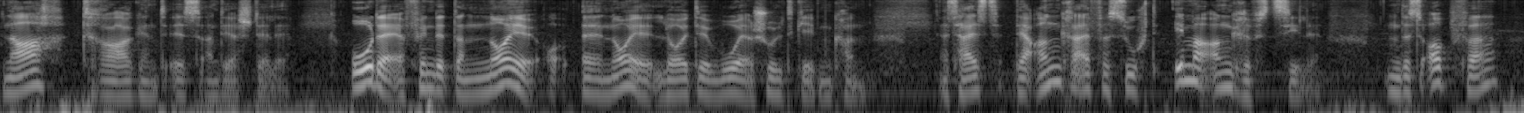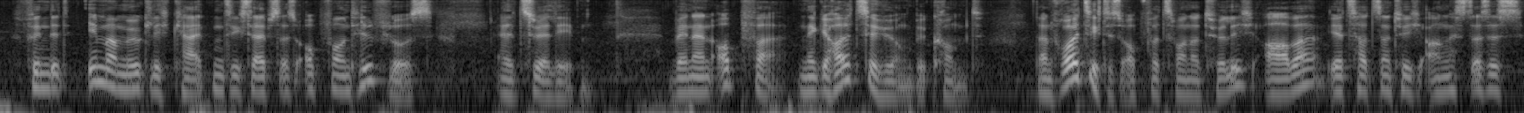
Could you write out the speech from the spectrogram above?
nachtragend ist an der Stelle. Oder er findet dann neue, äh, neue Leute, wo er Schuld geben kann. Das heißt, der Angreifer sucht immer Angriffsziele. Und das Opfer findet immer Möglichkeiten, sich selbst als Opfer und hilflos äh, zu erleben. Wenn ein Opfer eine Gehaltserhöhung bekommt, dann freut sich das Opfer zwar natürlich, aber jetzt hat es natürlich Angst, dass es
